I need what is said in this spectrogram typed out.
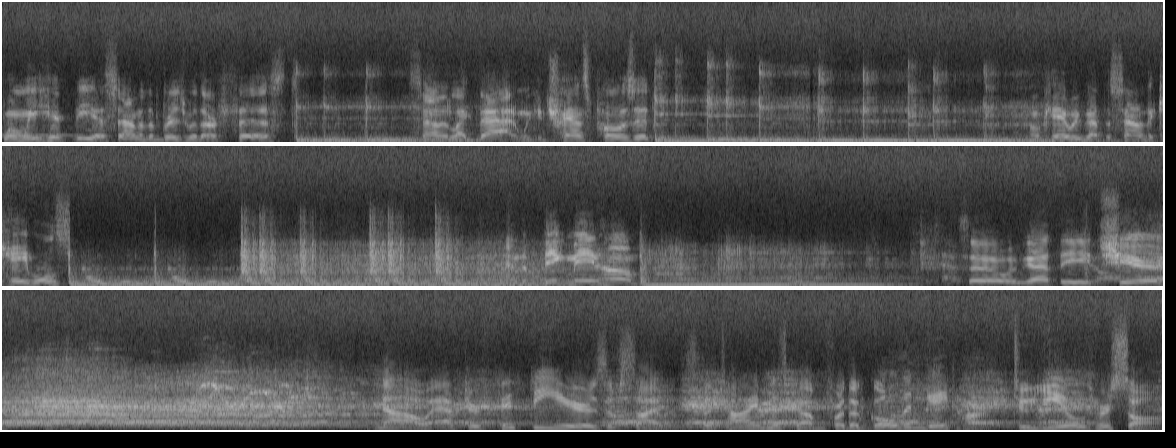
When we hit the uh, sound of the bridge with our fist, it sounded like that, and we could transpose it Okay, we've got the sound of the cables. And the big main hum. So we've got the cheer. Now, after 50 years of silence, the time has come for the Golden Gate Harp to yield her song.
